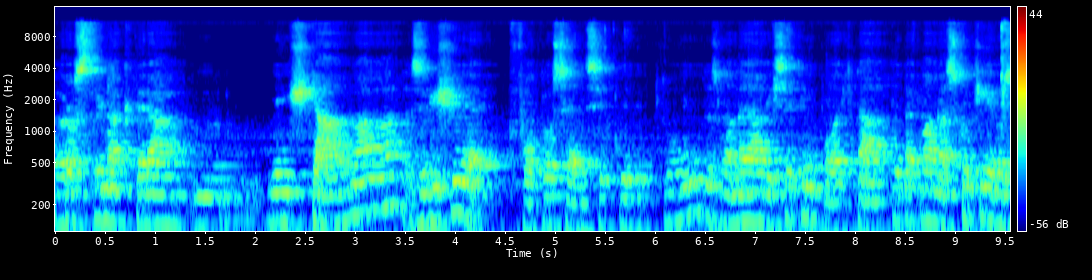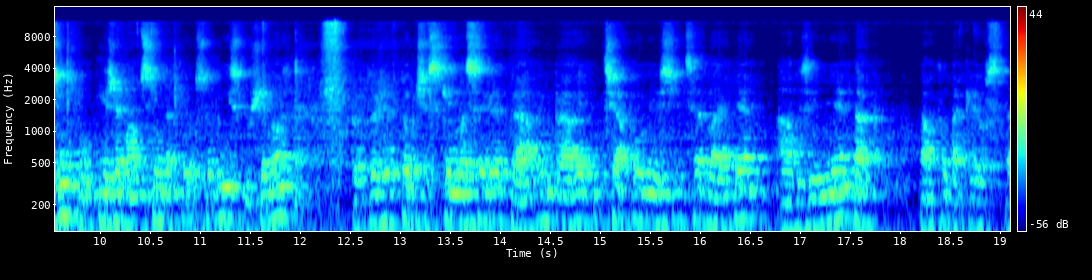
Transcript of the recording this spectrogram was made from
rostlina, která její šťáva zvyšuje fotosensitivitu, to znamená, když se tím polechtáte, tak vám naskočí různý že mám s tím taky osobní zkušenost, protože v tom českém lese, kde trávím právě tři a půl měsíce v létě a v zimě, tak tam to taky roste.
